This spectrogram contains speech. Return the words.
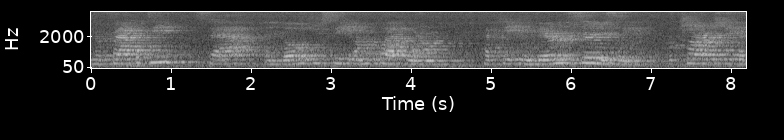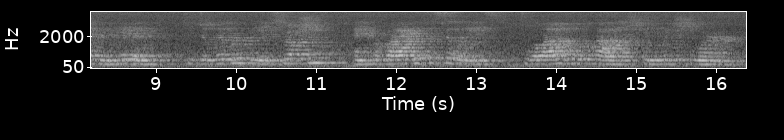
Your faculty, staff, and those you see on the platform have taken very seriously the charge they have been given to deliver the instruction and provide the facilities to allow you a college in which to learn.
